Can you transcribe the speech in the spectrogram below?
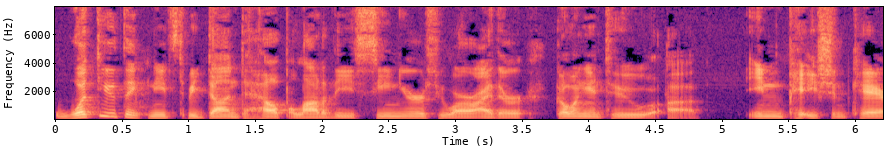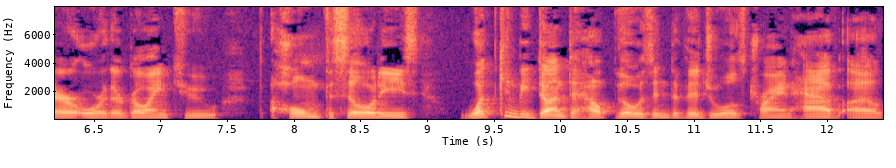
what do you think needs to be done to help a lot of these seniors who are either going into uh, inpatient care or they're going to home facilities? What can be done to help those individuals try and have a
